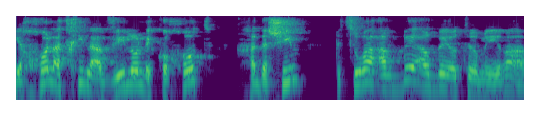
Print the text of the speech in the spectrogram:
יכול להתחיל להביא לו לקוחות חדשים בצורה הרבה הרבה יותר מהירה,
